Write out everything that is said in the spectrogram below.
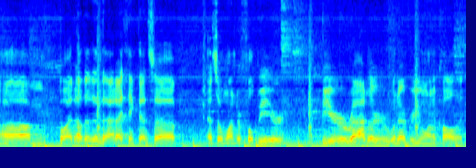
Um, but other than that, I think that's a that's a wonderful beer, beer or Radler or whatever you want to call it.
